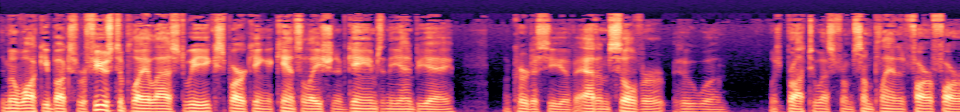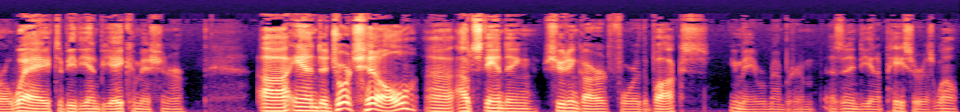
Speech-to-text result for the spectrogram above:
the Milwaukee Bucks refused to play last week, sparking a cancellation of games in the NBA, courtesy of Adam Silver, who uh, was brought to us from some planet far, far away to be the NBA commissioner. Uh, and uh, George Hill, uh, outstanding shooting guard for the Bucks, you may remember him as an Indiana Pacer as well.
